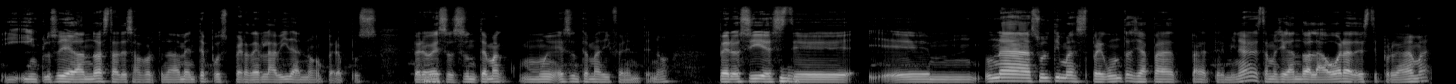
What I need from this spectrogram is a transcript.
e incluso llegando hasta desafortunadamente, pues perder la vida, ¿no? Pero pues, pero eso es un tema muy, es un tema diferente, ¿no? Pero sí, este. Em, unas últimas preguntas ya para, para, terminar. Estamos llegando a la hora de este programa.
